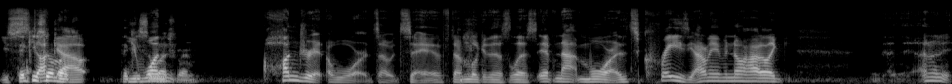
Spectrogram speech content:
You Thank you stuck so much. out. Thank you you, so won- much, hundred awards, I would say, if I'm looking at this list, if not more. It's crazy. I don't even know how to like. I don't.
